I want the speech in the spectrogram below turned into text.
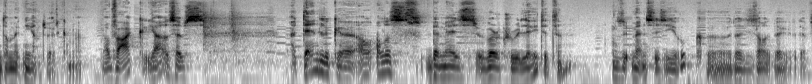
dan ben niet aan het werken. Maar, maar vaak, ja, zelfs... Uiteindelijk, uh, alles bij mij is work-related. Als ik mensen zie ook, uh, dat is al, dat, dat,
